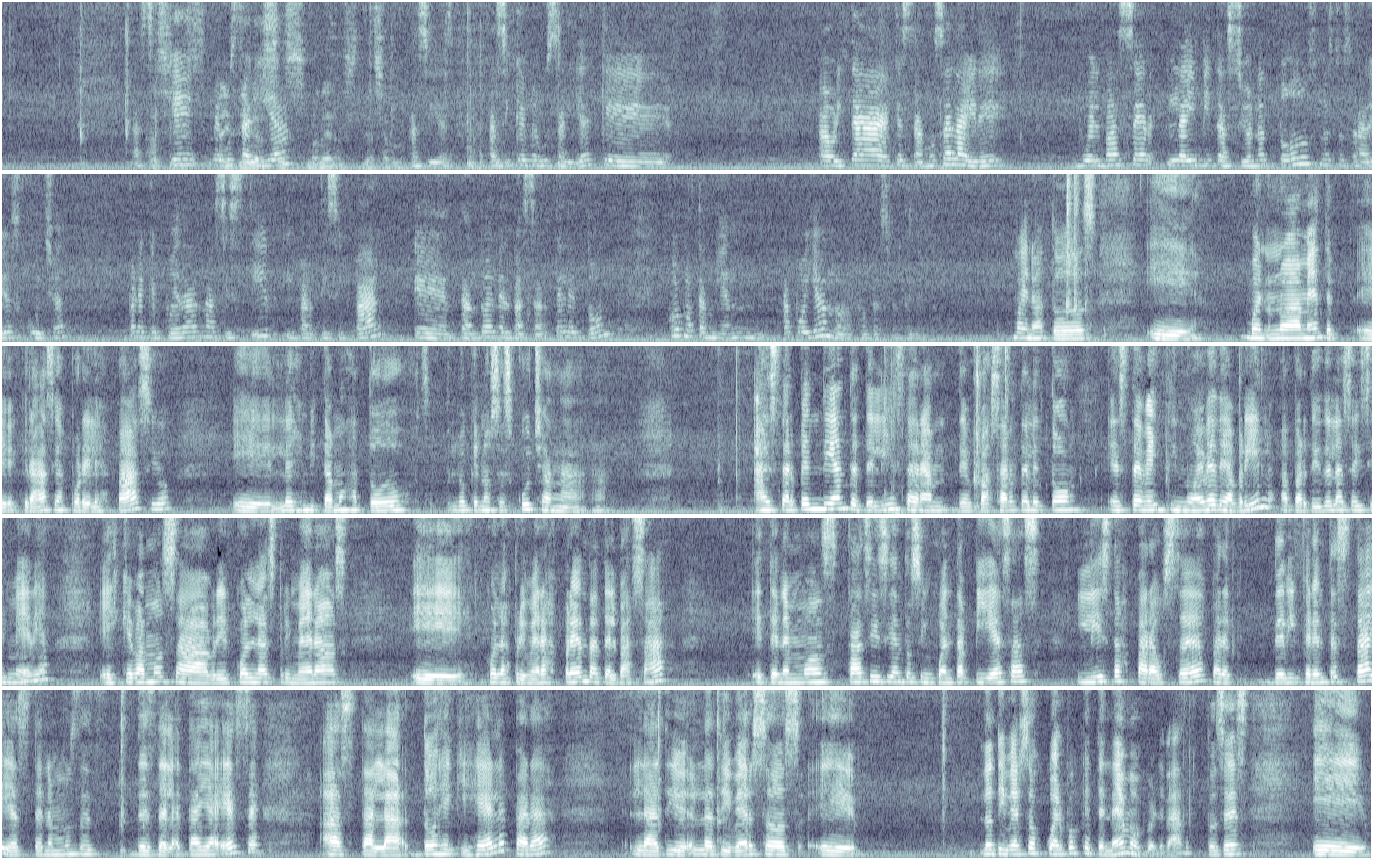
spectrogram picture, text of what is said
Así, que me gustaría... maneras de hacerlo. Así es. Así que me gustaría que ahorita que estamos al aire vuelva a ser la invitación a todos nuestros radioescuchas para que puedan asistir y participar eh, tanto en el Bazar Teletón como también apoyando a Fundación Teletón. Bueno, a todos, eh, bueno, nuevamente, eh, gracias por el espacio. les invitamos a todos los que nos escuchan a, a, a estar pendientes del Instagram de Bazar Teletón este 29 de abril a partir de las seis y media es que vamos a abrir con las primeras eh, con las primeras prendas del bazar. Eh, tenemos casi 150 piezas listas para ustedes para de diferentes tallas. Tenemos desde la talla S hasta la 2XL para la, las diversos eh, los diversos cuerpos que tenemos verdad entonces eh,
